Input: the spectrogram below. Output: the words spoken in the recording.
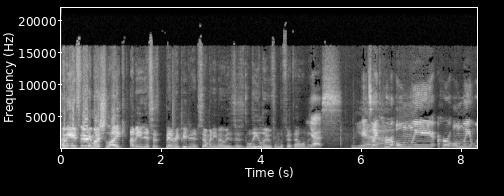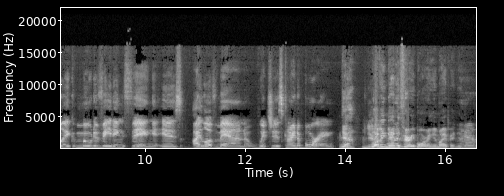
I mean, it's very much like I mean, this has been repeated in so many movies. This is Leeloo from The Fifth Element. Yes. Yeah. It's like her only her only like motivating thing is I love man, which is kind of boring. yeah. Yeah. Loving man is very boring, in my opinion. Yeah.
